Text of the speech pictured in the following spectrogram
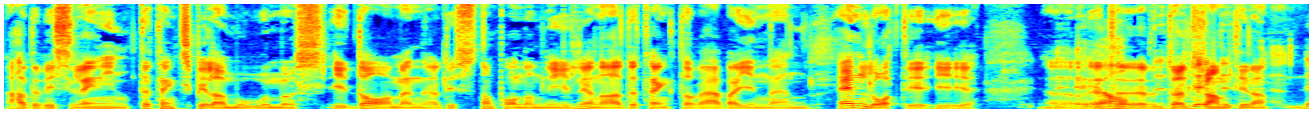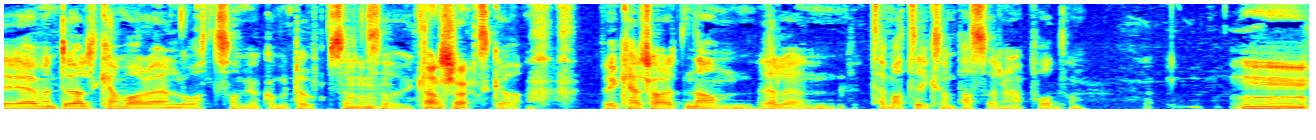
jag hade visserligen inte tänkt spela Momus idag men jag lyssnade på honom nyligen och hade tänkt att väva in en, en låt i, i eh, ett hopp- eventuellt det- framtida. Det, det eventuellt kan vara en låt som jag kommer ta upp sen Mm, så vi kanske, kanske. ska Det kanske har ett namn eller en tematik som passar den här podden. Mm.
